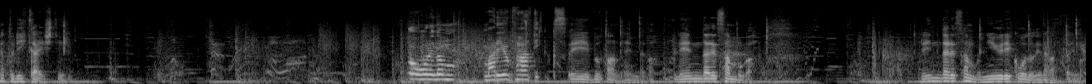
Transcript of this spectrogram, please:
ちゃんと理解している俺のマリオパーティーくそ A ボタン連打が。連打で3本が。連打で3本ニューレコード出なかった今。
